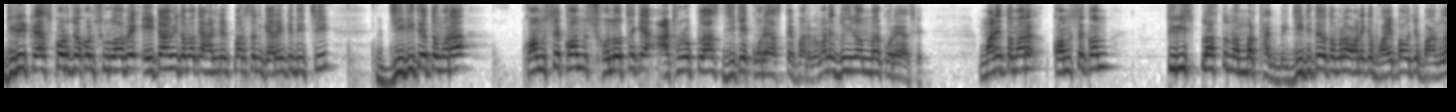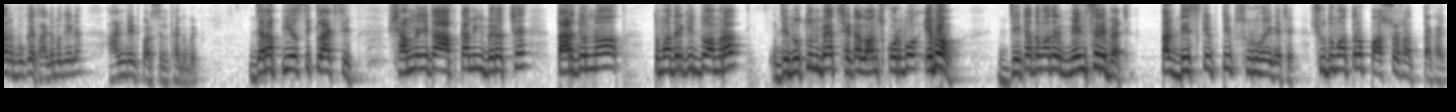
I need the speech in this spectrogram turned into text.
জিডির ক্র্যাশ কোর্স যখন শুরু হবে, এটা আমি তোমাকে হান্ড্রেড পার্সেন্ট গ্যারেন্টি দিচ্ছি, জিডিতে তোমরা কমসে কম ষোলো থেকে আঠেরো প্লাস জিকে করে আসতে পারবে মানে দুই নম্বর করে আছে। মানে তোমার কমসে কম তিরিশ প্লাস তো নম্বর থাকবে জিডিতেও তোমরা অনেকে ভয় পাও যে বাংলার বুকে থাকবে কিনা হান্ড্রেড পার্সেন্ট থাকবে। যারা পিএসসি ক্লার্কশিপ সামনে যেটা আপকামিং বেরোচ্ছে, তার জন্য তোমাদের কিন্তু আমরা যে নতুন ব্যাচ সেটা লঞ্চ করব এবং যেটা তোমাদের মেন্সের ব্যাচ তার ডেসক্রিপটিভ শুরু হয়ে গেছে। শুধুমাত্র পাঁচশো সাত টাকায়।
